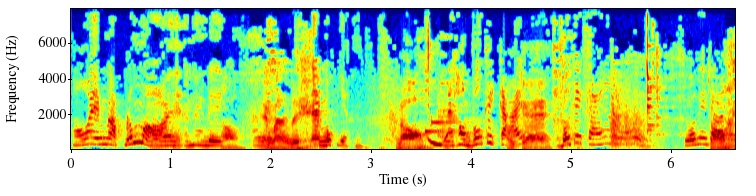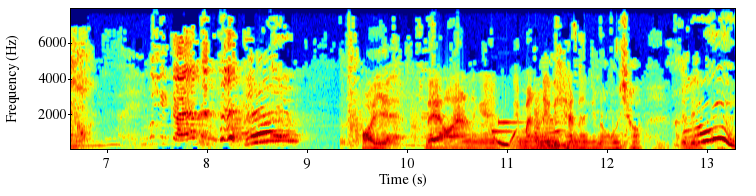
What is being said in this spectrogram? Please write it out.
thôi em mập lắm rồi. Anh ăn đi. Không, em ăn đi. em múc giật no nè không vớt cái cái Ok. vớt cái cái thôi vớt cái cái Trời. thôi vậy đeo ăn cái em ăn này đi anh ăn cái nồi cho. Vậy đi.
